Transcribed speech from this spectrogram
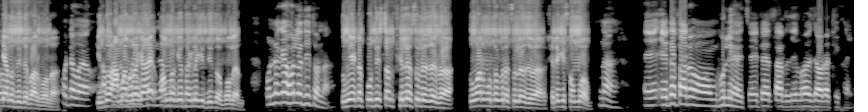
কেন দিতে পারব না? কিন্তু আমার জায়গায় অন্য কেউ থাকলে কি দিত বলেন। অন্য কেউ হলে দিত না। তুমি একটা প্রতিষ্ঠান ফেলে চলে যাবা তোমার মতো করে চলে যাবা সেটা কি সম্ভব? না এটা তার ভুলই হয়েছে এটা তার এভাবে যাওয়াটা ঠিক হয়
